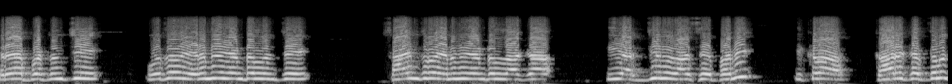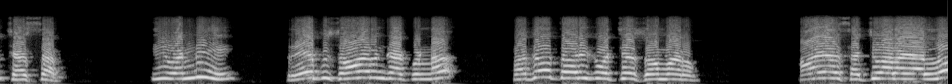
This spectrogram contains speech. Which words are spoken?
రేపటి నుంచి ఉదయం ఎనిమిది గంటల నుంచి సాయంత్రం ఎనిమిది గంటల దాకా ఈ అర్జీలు రాసే పని ఇక్కడ కార్యకర్తలు చేస్తారు. ఇవన్నీ రేపు సోమవారం కాకుండా పదో తారీఖు వచ్చే సోమవారం ఆయా సచివాలయాల్లో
